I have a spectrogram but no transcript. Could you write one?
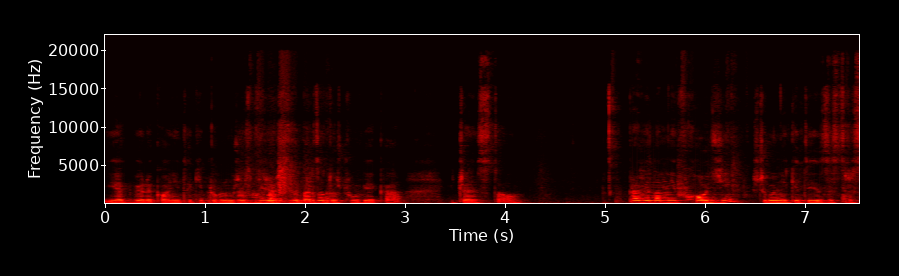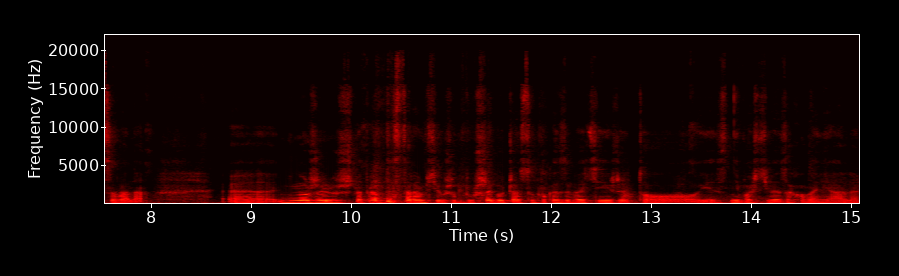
jak wiele koni, taki problem, że zbliża się za bardzo do człowieka i często prawie na mnie wchodzi, szczególnie kiedy jest zestresowana. E, mimo, że już naprawdę staram się już od dłuższego czasu pokazywać jej, że to jest niewłaściwe zachowanie, ale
